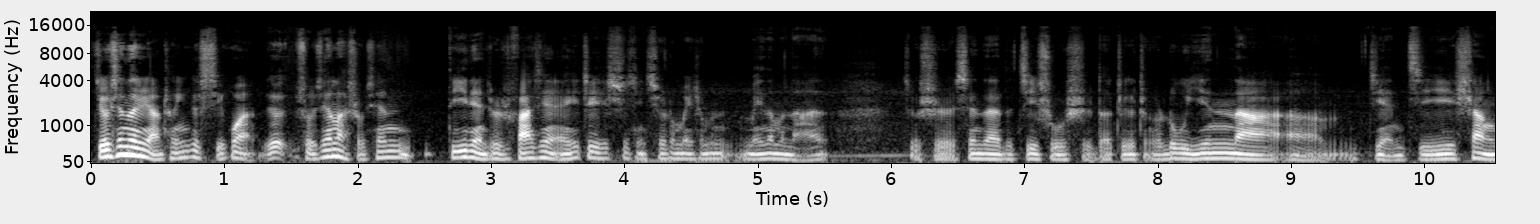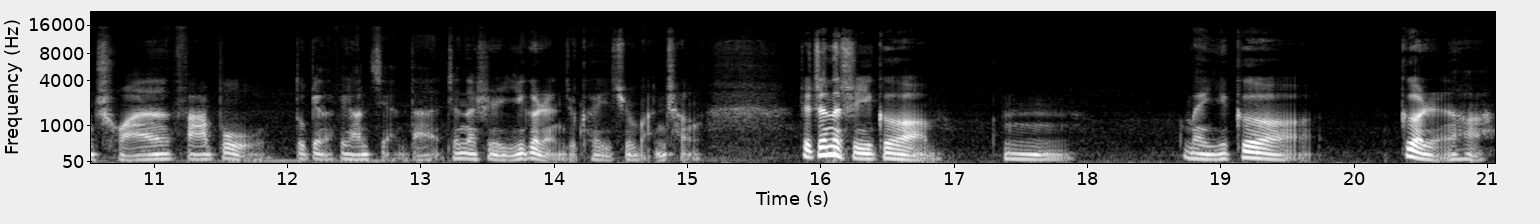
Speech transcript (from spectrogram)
就现在养成一个习惯。就首先了，首先第一点就是发现，哎，这些事情其实都没什么，没那么难。就是现在的技术使得这个整个录音呐，嗯，剪辑、上传、发布都变得非常简单，真的是一个人就可以去完成。这真的是一个，嗯，每一个个人哈。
